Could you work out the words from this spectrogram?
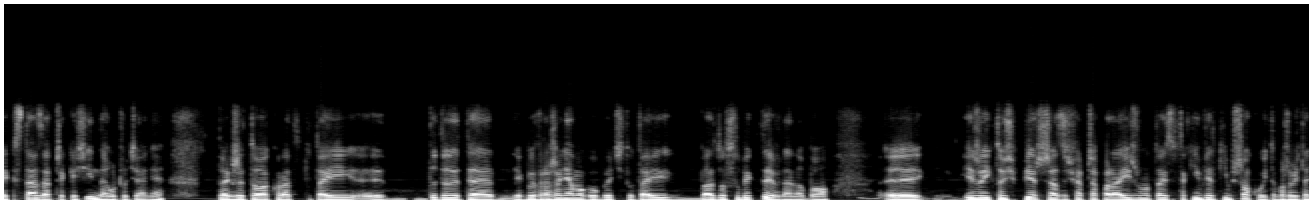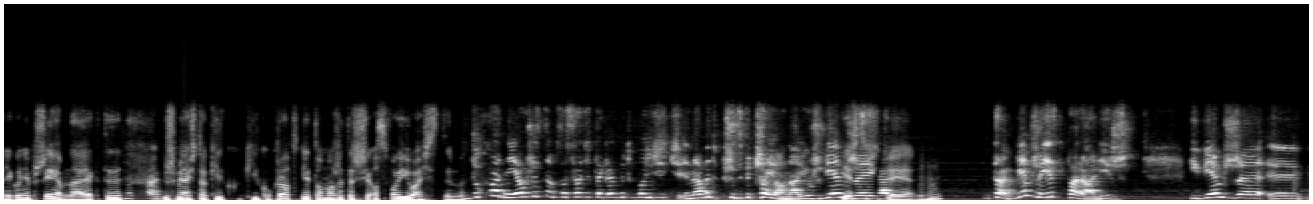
ekstaza, czy jakieś inne uczucia, nie? Także to akurat tutaj y, te, jakby wrażenia mogą być tutaj bardzo subiektywne, no bo y, jeżeli ktoś pierwszy raz doświadcza paraliżu, no to jest w takim wielkim szoku i to może być dla niego nieprzyjemne, a jak ty No tak. już miałaś to kilku, kilkukrotnie, to może też się oswoiłaś z tym. Dokładnie, ja już jestem w zasadzie, tak jakby to powiedzieć, nawet przyzwyczajona. Już wiem, Wiesz, że jak. Mhm. Tak, wiem, że jest paraliż i wiem, że y,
